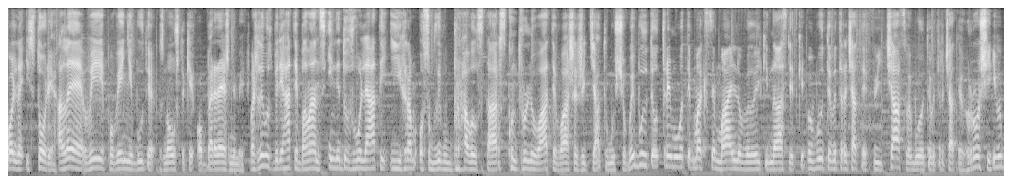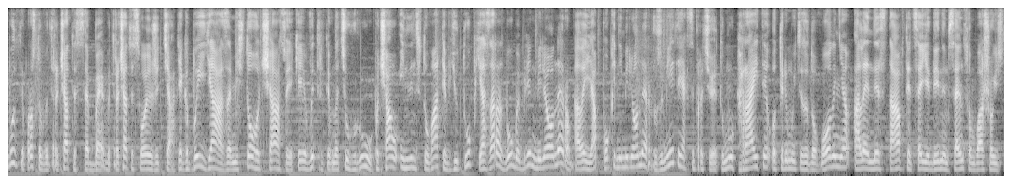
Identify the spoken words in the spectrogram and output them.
прикольна історія. Але ви повинні бути знову ж таки обережними. Важливо зберігати баланс і не дозволяти іграм, особливо Бравл Stars, контролювати ваше життя, тому що ви будете отримувати максимально великі наслідки. Ви будете витрачати свій час, ви будете витрачати гроші, і ви будете просто витрачати себе, витрачати своє життя. Якби я замість того часу, який я витратив на цю гру, почав інвестувати в YouTube, я зараз був би блін мільйонером. Але я поки не мільйонер. Розумієте, як це працює? Тому грайте, отримуйте задоволення, але не ставте це єдиним сенсом вашого існування,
